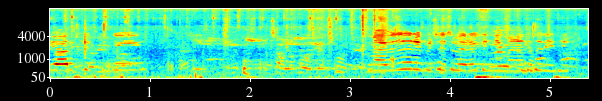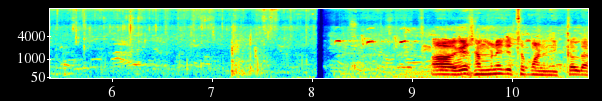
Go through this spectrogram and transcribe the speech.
ਯਾਰ ਕਿੰਨੀ ਚਲੋ ਹੋ ਗਿਆ ਛੋੜ ਮੈਂ ਵੀ ਤੇਰੇ ਪਿੱਛੇ ਸਵੇਰੇ ਕਿੰਨੀ ਮਿਹਨਤ ਕਰੀ ਸੀ ਆ ਗਏ ਸਾਹਮਣੇ ਜਿੱਥੋਂ ਪਾਣੀ ਨਿਕਲਦਾ।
